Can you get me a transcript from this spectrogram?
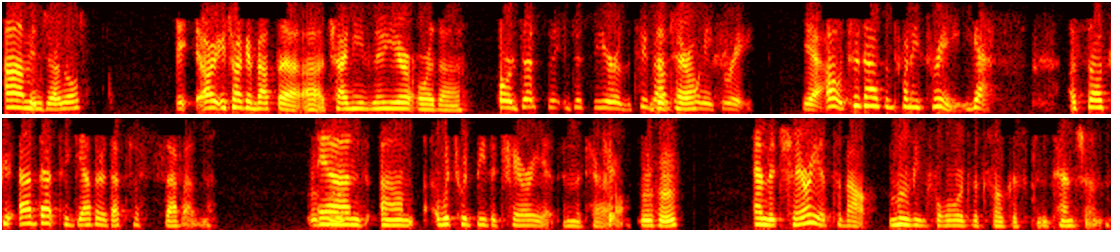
Um, in general, are you talking about the uh, Chinese New Year or the or just the just the year the tarot? 2023? Yeah. Oh, 2023. Yes. Uh, So if you add that together, that's a 7 Mhm. and um, which would be the chariot in the tarot. Mhm. And the chariot's about moving forward with focused intention.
